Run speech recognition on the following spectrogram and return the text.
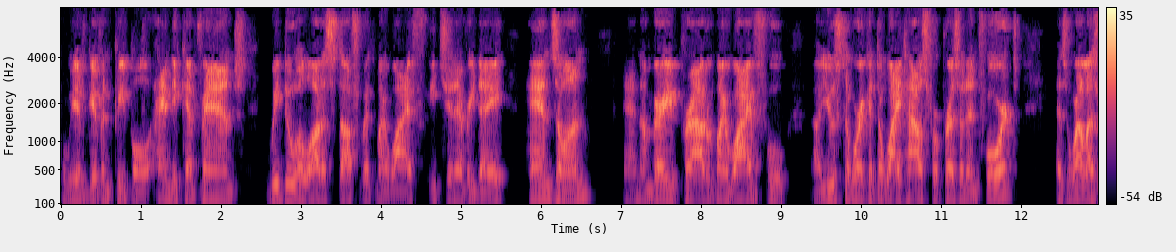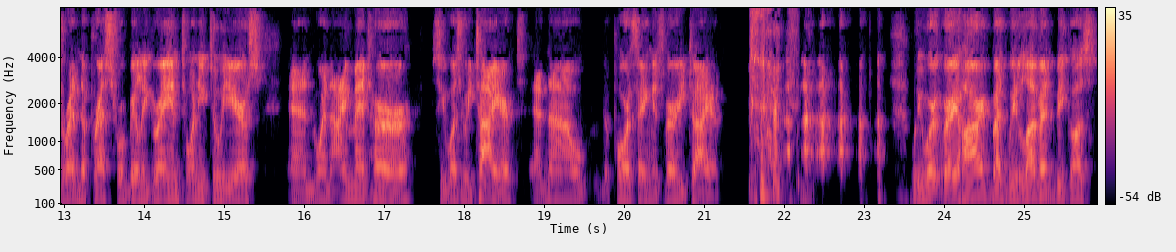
We have given people handicapped vans. We do a lot of stuff with my wife each and every day hands on. And I'm very proud of my wife, who uh, used to work at the White House for President Ford, as well as ran the press for Billy Graham 22 years. And when I met her, she was retired, and now the poor thing is very tired. we work very hard, but we love it because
